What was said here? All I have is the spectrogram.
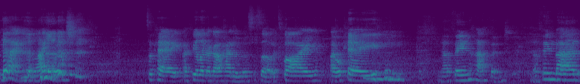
Yeah, language. It's okay. I feel like I got a hand in this, so it's fine. I'm okay. Nothing happened. Nothing bad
